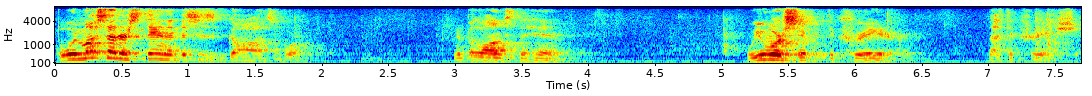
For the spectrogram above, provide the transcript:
But we must understand that this is God's world, and it belongs to Him. We worship the Creator, not the creation.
